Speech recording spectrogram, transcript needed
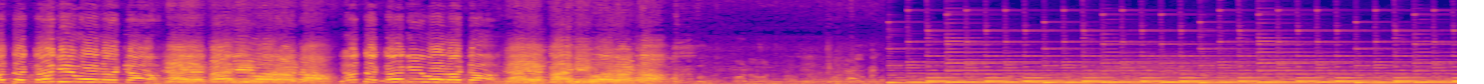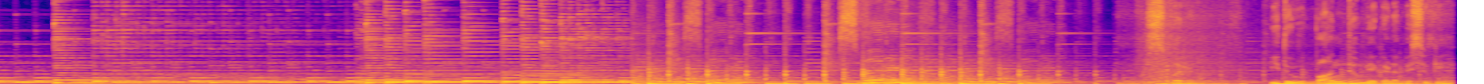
ಯಾತಕ್ಕಾಗಿ ಹೋರಾಟ? ಯಾತಕ್ಕಾಗಿ ಹೋರಾಟ? ಸ್ವರ್ಣ ಇದು ಬಾಂಧವ್ಯಗಳ ಬೆಸುಗೆ.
